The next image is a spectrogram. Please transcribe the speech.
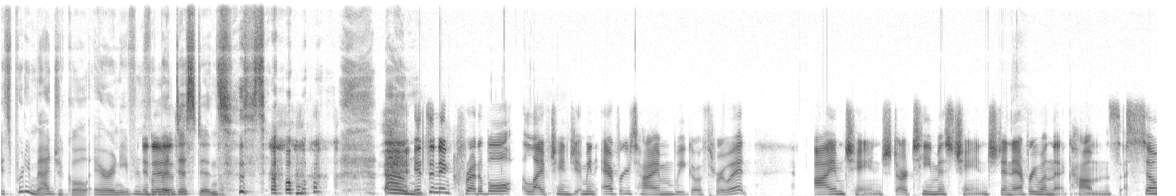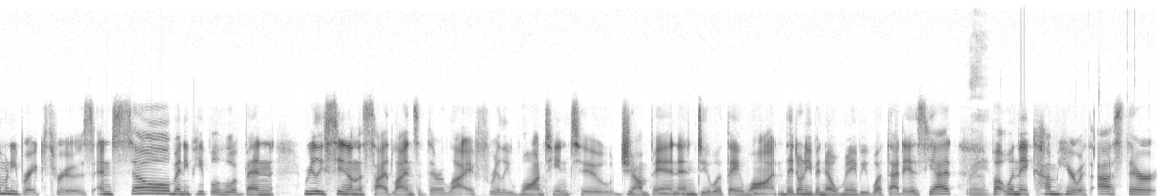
it's pretty magical Erin even from a distance. So um, it's an incredible life changing i mean every time we go through it I'm changed, our team is changed, and everyone that comes. So many breakthroughs, and so many people who have been really sitting on the sidelines of their life, really wanting to jump in and do what they want. They don't even know maybe what that is yet. Right. But when they come here with us, they're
